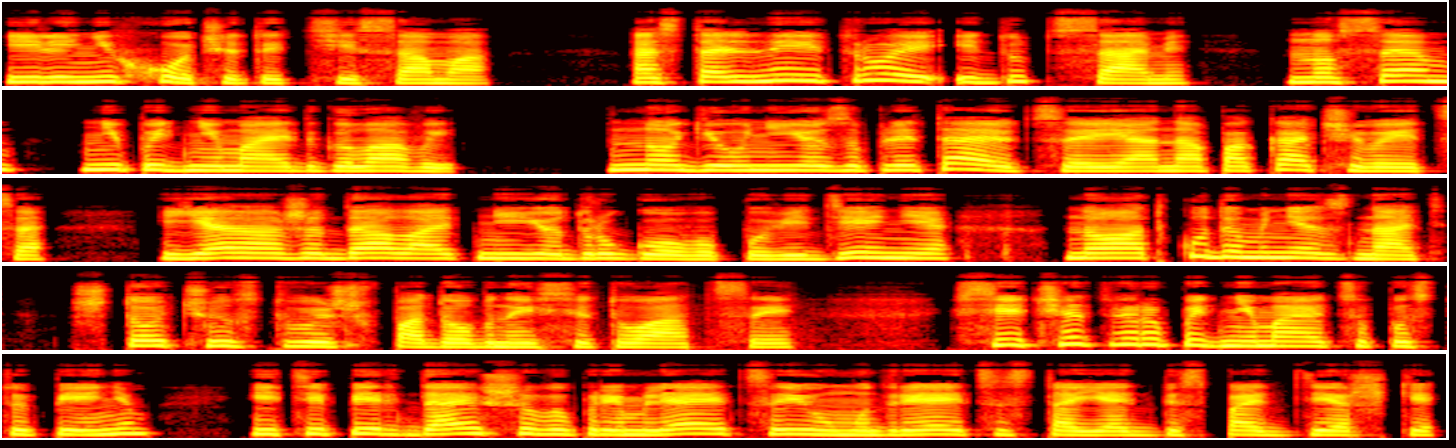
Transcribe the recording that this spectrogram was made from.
или не хочет идти сама. Остальные трое идут сами, но Сэм не поднимает головы. Ноги у нее заплетаются, и она покачивается. Я ожидала от нее другого поведения, но откуда мне знать, что чувствуешь в подобной ситуации? Все четверо поднимаются по ступеням, и теперь Дайша выпрямляется и умудряется стоять без поддержки.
